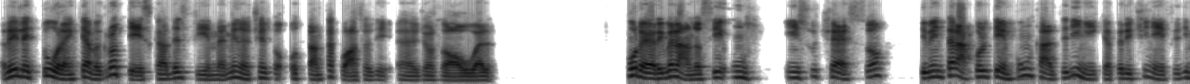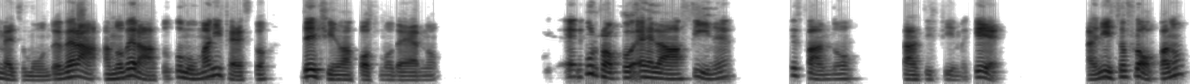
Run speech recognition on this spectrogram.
rilettura in chiave grottesca del film 1984 di, ehm, George Orwell. Pur rivelandosi un insuccesso, diventerà col tempo un cult di nicchia per i cinefili di mezzo mondo e verrà annoverato come un manifesto del cinema postmoderno. E purtroppo è la fine che fanno tanti film, che a inizio floppano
